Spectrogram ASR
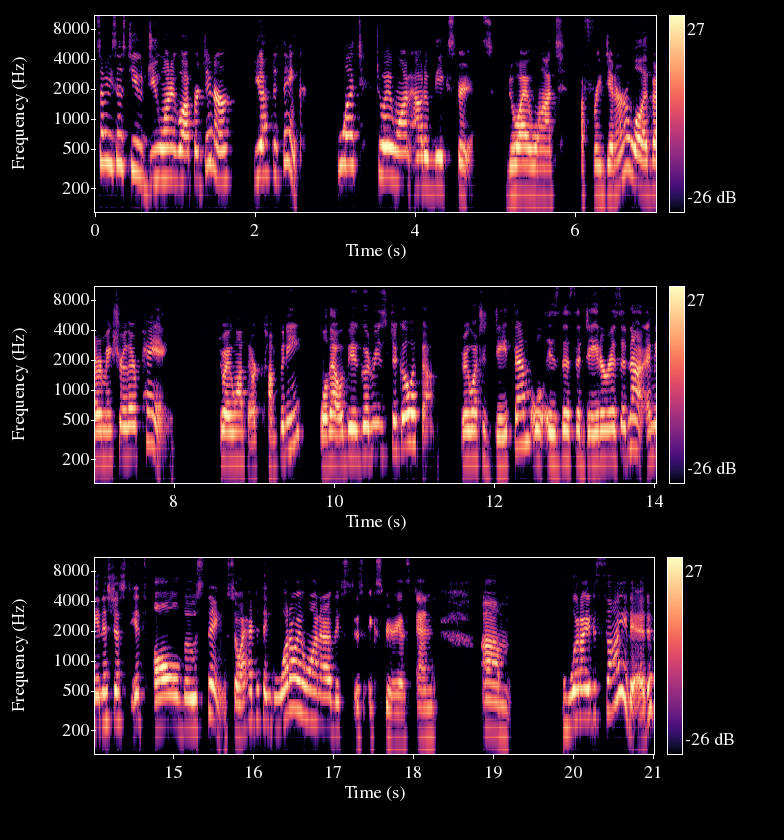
Somebody says to you, Do you want to go out for dinner? You have to think, What do I want out of the experience? Do I want a free dinner? Well, I better make sure they're paying. Do I want their company? Well, that would be a good reason to go with them. Do I want to date them? Well, is this a date or is it not? I mean, it's just, it's all those things. So I had to think, what do I want out of this experience? And um, what I decided,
